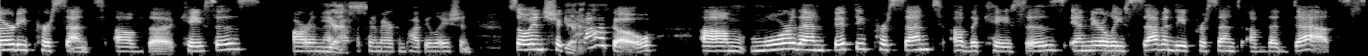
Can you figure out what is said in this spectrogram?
30% of the cases are in the yes. african american population so in chicago. Um, more than 50% of the cases and nearly 70% of the deaths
